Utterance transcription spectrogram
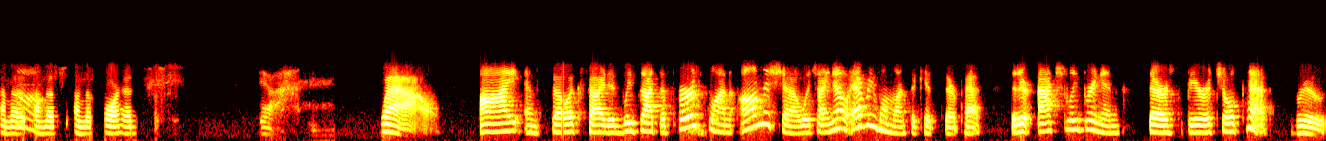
on the on the on the forehead. Yeah. Wow. I am so excited. We've got the first one on the show, which I know everyone wants to kiss their pets, that are actually bringing their spiritual pets through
